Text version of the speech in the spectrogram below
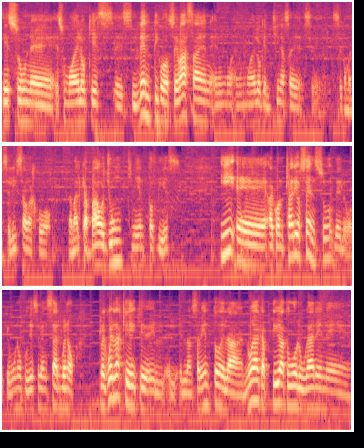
Es un, es un modelo que es, idéntico, se basa en, un, modelo que en China se, se, comercializa bajo la marca Baojun 510. Y a contrario censo de lo que uno pudiese pensar, bueno, ¿Recuerdas que, el, lanzamiento de la nueva captiva tuvo lugar en, eh,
